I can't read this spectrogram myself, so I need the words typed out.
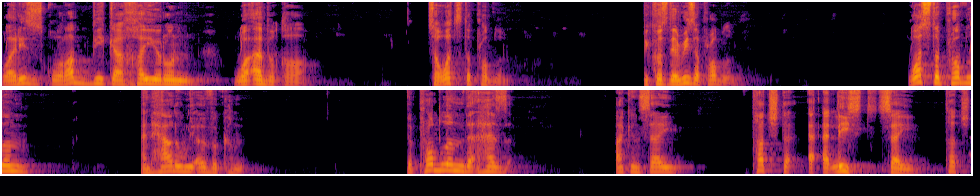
وَرِزْقُ رَبِّكَ خَيْرٌ وَأَبْقَى So what's the problem? Because there is a problem. What's the problem and how do we overcome it? The problem that has, I can say, touched, at least say, touched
